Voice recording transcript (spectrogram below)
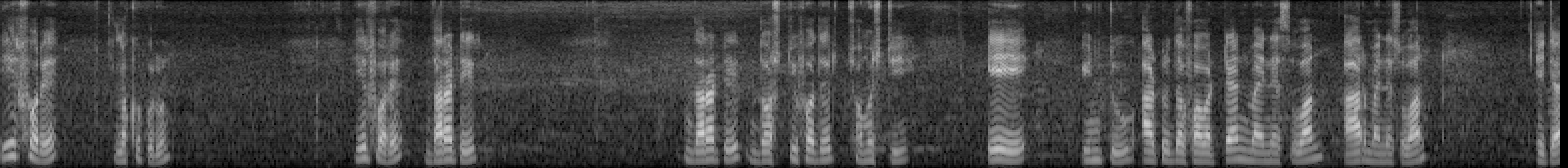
এরপরে লক্ষ্য করুন, এরপরে দ্বারাটির দ্বারাটির দশটি পদের সমষ্টি A into R to the power ten minus one R minus one এটা।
